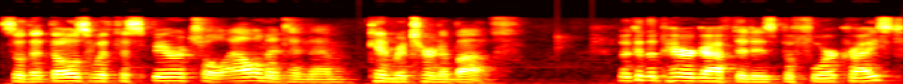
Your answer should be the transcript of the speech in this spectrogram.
so that those with the spiritual element in them can return above. Look at the paragraph that is before Christ.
